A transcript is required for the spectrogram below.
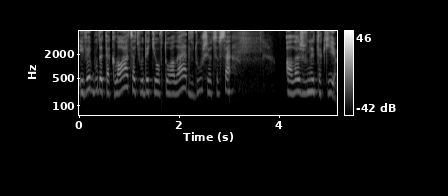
І ви будете клацать, водити його в туалет, в душі, оце це все. Але ж вони такі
